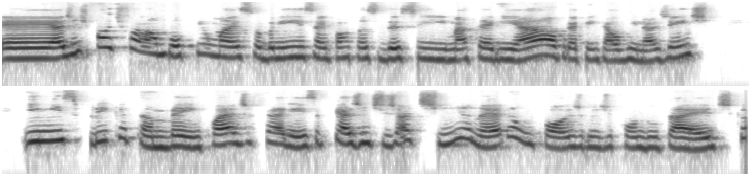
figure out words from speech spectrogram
É, a gente pode falar um pouquinho mais sobre isso, a importância desse material para quem está ouvindo a gente? E me explica também qual é a diferença, porque a gente já tinha né, um código de conduta ética,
